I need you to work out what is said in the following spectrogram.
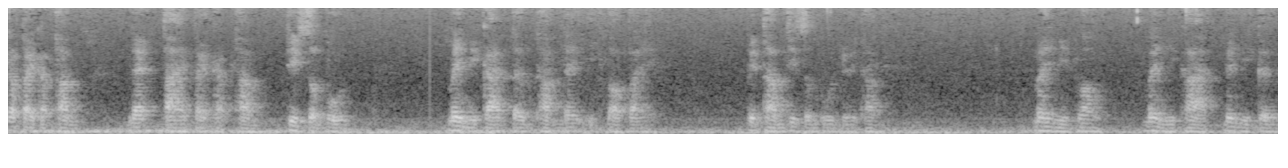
ก็ไปกับธรรม และตายไปกับธรรมที่สมบูรณ์ ไม่มีการเติมธรรมได้อีกต่อไป เป็นธรรมที่สมบูรณ์โดยธรรมไม่มีพร่อง ไม่มีขาด ไม่มีเกิน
